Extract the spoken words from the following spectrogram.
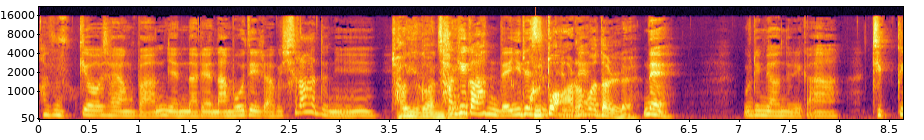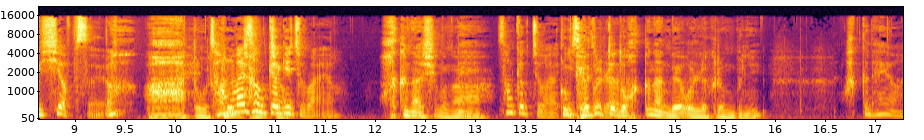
아 웃겨 저 양반 옛날에 나 모델이라고 싫어하더니 자기가 한대. 자기가 한대 이랬을 또 알아봐 달래. 네. 우리 며느리가 뒤끝이 없어요. 아, 또 정말 성격이 좋아요. 화끈하시구나. 네, 성격 좋아요. 그럼 배들 때도 화끈한데 원래 그런 분이? 화끈해요.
